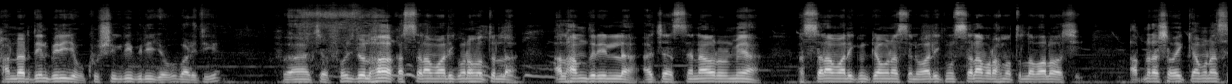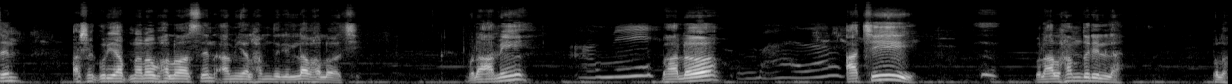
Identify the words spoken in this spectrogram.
ঠান্ডার দিন বেরিয়ে যাব খুব শীঘ্রই বেরিয়ে যাব বাড়ি থেকে। আচ্ছা ফজলুল হক আসসালামু আলাইকুম রহমতুল্লাহ। আলহামদুলিল্লাহ। আচ্ছা সেনাউর মিয়া আসসালামু আলাইকুম কেমন আছেন? ওয়ালাইকুম আসসালাম রহমতুল্লাহ ভালো আছি। আপনারা সবাই কেমন আছেন? আশা করি আপনারাও ভালো আছেন আমি আলহামদুলিল্লাহ ভালো আছি। বলে আমি? ভালো। আছি? বলো আলহামদুলিল্লাহ। বলো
